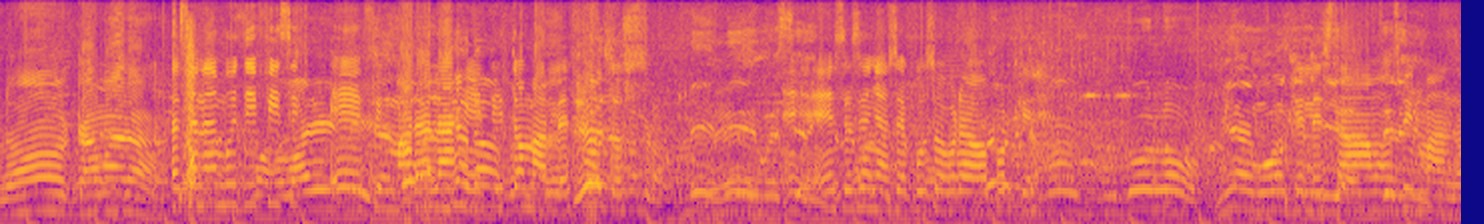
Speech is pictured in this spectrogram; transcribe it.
No, cámara. Esa no es muy difícil eh, filmar a la gente y tomarle fotos. Eh, ese señor se puso bravo porque, porque le estábamos filmando.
